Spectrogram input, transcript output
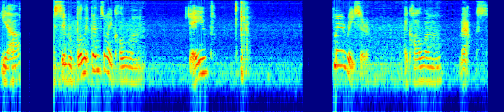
Yeah. Silver bullet pencil, I call him Dave. My eraser, I call him Max.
